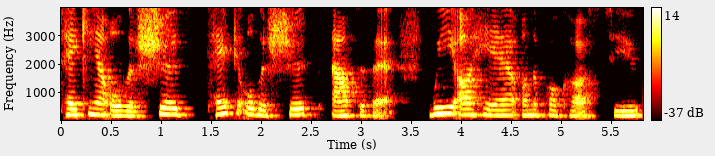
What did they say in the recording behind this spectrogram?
taking out all the shoulds, take all the shoulds out of it. We are here on the podcast to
